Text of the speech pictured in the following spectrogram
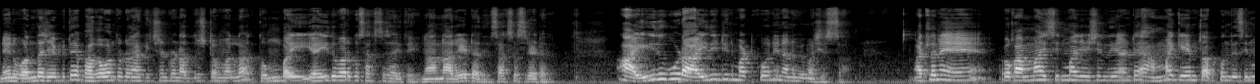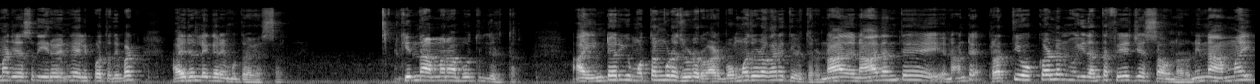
నేను వంద చెబితే భగవంతుడు నాకు ఇచ్చినటువంటి అదృష్టం వల్ల తొంభై ఐదు వరకు సక్సెస్ అవుతాయి నా నా రేట్ అది సక్సెస్ రేట్ అది. ఆ ఐదు కూడా ఐదింటిని పట్టుకొని నన్ను విమర్శిస్తాను అట్లనే ఒక అమ్మాయి సినిమా చేసింది అంటే ఆ అమ్మాయికి ఏం తప్పు ఉంది? సినిమా చేస్తుంది హీరోయిన్గా వెళ్ళిపోతుంది. బట్ ఐరన్ లెగ్గరే ముద్ర వేస్తారు. కింద అమ్మ నా బూతులు తిడతారు. ఆ ఇంటర్వ్యూ మొత్తం కూడా చూడరు. వాడు బొమ్మ చూడగానే తిడతారు. నా నాదంతే అంటే ప్రతి ఒక్కళ్ళను ఇదంతా ఫేస్ చేస్తూ ఉన్నారు. నిన్న అమ్మాయి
